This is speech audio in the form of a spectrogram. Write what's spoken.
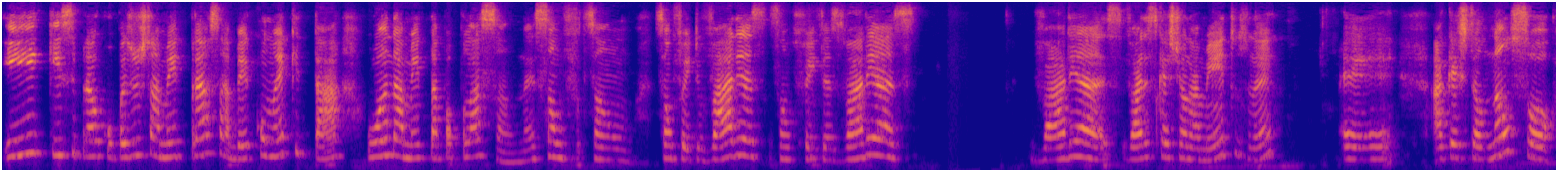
e que se preocupa justamente para saber como é que está o andamento da população, né? São, são, são, feito várias, são feitas várias várias, vários questionamentos, né? É, a questão não só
